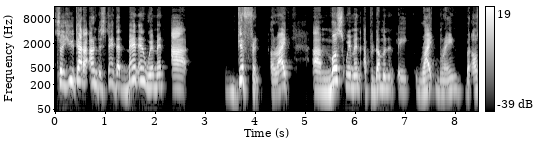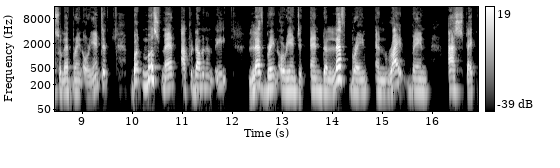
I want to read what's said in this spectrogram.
So, you got to understand that men and women are different. All right. Um, most women are predominantly right brain, but also left brain oriented. But most men are predominantly left brain oriented. And the left brain and right brain aspect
